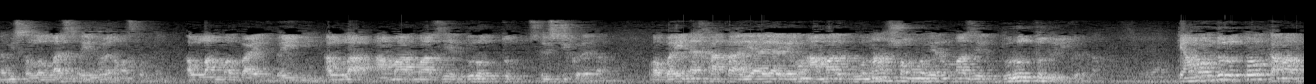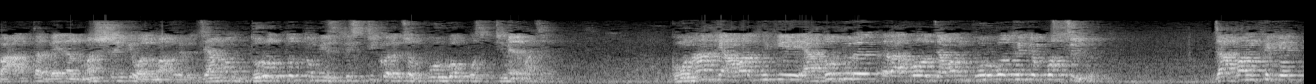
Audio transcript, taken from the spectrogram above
নবী সাল্লাহ এইভাবে নামাজ পড়তেন। আল্লাহ আল্লাহ আমার মাঝে দূরত্ব সৃষ্টি করে দাও। অবাইনা খাতা ইয়া এবং আমার গুণা সমূহের মাঝে দূরত্ব তৈরি করে দাও। কেমন দূরত্ব? কামার বেনাল মাসরিকি ওয়াল মাগরিব। যেমন দূরত্ব তুমি সৃষ্টি পূর্ব পশ্চিমের মাঝে। গোনাকে আমার থেকে এত দূরে রাখো যেমন পূর্ব থেকে পশ্চিম জাপান থেকে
